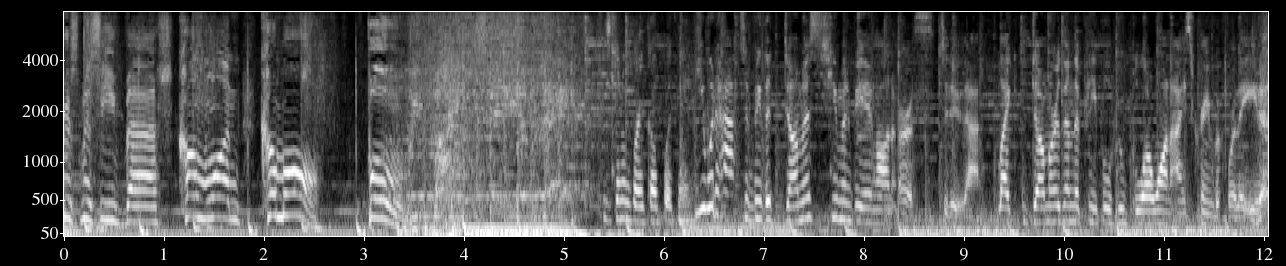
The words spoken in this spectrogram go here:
Christmas Eve bash. Come one, come all. Boom. He's gonna break up with me. He would have to be the dumbest human being on earth to do that. Like, dumber than the people who blow on ice cream before they eat it.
